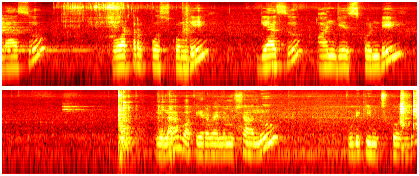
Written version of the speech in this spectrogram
గ్లాసు వాటర్ పోసుకోండి. గ్యాసు ఆన్ చేసుకోండి. ఇలా ఒక ఇరవై నిమిషాలు ఉడికించుకోండి.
